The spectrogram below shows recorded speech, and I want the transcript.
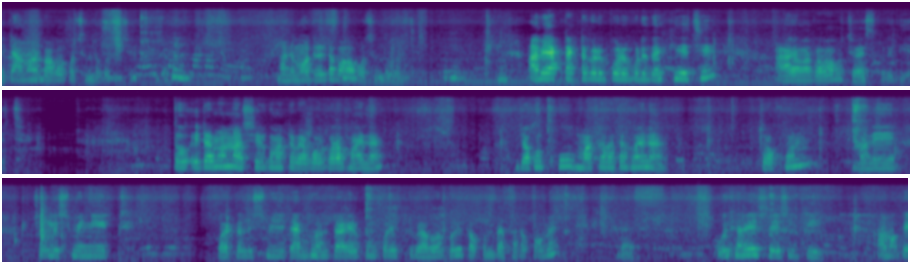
এটা আমার বাবা পছন্দ করেছে। মানে মডেলটা বাবা পছন্দ করেছে। আমি একটা একটা করে পরে পরে দেখিয়েছি, আর আমার বাবা চয়েস করে দিয়েছে। তো এটা আমার না সেরকম একটা ব্যবহার করা হয় না। যখন খুব মাথা ব্যথা হয় না, তখন মানে চল্লিশ মিনিট, পঁয়তাল্লিশ মিনিট, এক ঘণ্টা এরকম করে একটু ব্যবহার করি, তখন ব্যথাটা কমে। ব্যাস। ওইখানেই শেষ ইতি। আমাকে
